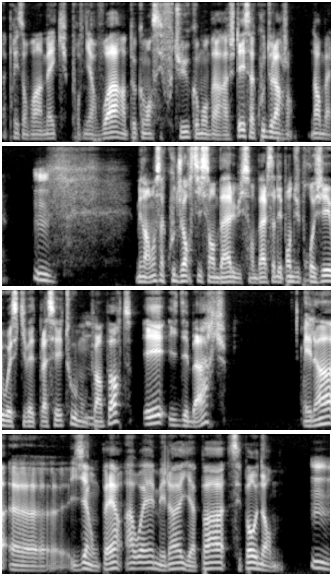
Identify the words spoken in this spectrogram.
Après, ils envoient un mec pour venir voir un peu comment c'est foutu, comment on va le racheter. Ça coûte de l'argent, normal. Mm. Mais normalement, ça coûte genre 600 balles, 800 balles, ça dépend du projet, où est-ce qu'il va être placé et tout, bon, Mm. peu importe. Et il débarque. Et là, euh, il dit à mon père Ah ouais, mais là, il n'y a pas, c'est pas aux normes. Hmm.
